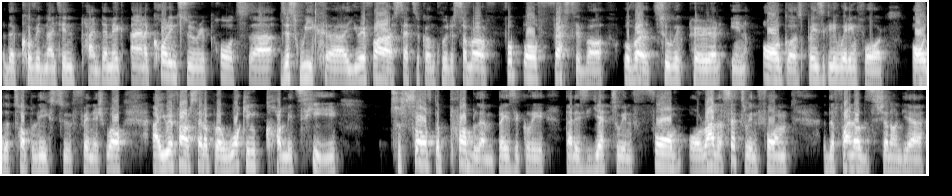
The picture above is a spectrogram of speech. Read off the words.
the COVID 19 pandemic. And according to reports uh, this week, uh, UEFA are set to conclude a summer football festival over a two week period in August, basically waiting for all the top leagues to finish. Well, uh, UEFA have set up a working committee to solve the problem, basically, that is yet to inform, or rather, set to inform the final decision on their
